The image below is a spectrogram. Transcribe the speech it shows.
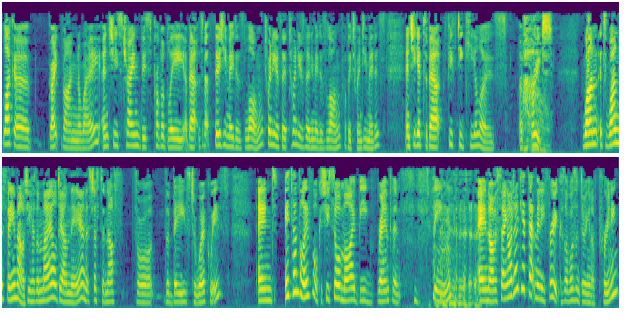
like a grapevine in a way. And she's trained this probably about it's about 30 metres long, 20 to 30, 20 to 30 metres long, probably 20 metres, and she gets about 50 kilos of fruit. One, it's one female. She has a male down there, and it's just enough for the bees to work with. And it's unbelievable because she saw my big rampant thing, and I was saying I don't get that many fruit because I wasn't doing enough pruning.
